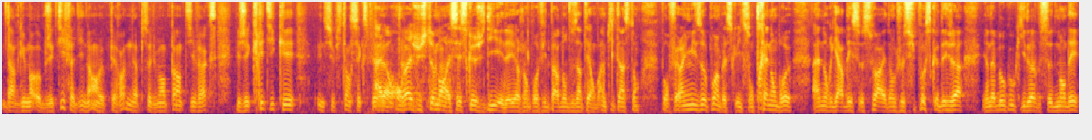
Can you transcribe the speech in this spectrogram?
d'arguments objectifs, a dit non, euh, Perron n'est absolument pas anti-vax. Mais j'ai critiqué une substance expérimentale. Alors, on va justement, et c'est ce que je dis, et d'ailleurs j'en profite, pardon de vous interrompre un petit instant pour faire une mise au point, parce qu'ils sont très nombreux à nous regarder ce soir, et donc je suppose que déjà, il y en a beaucoup qui doivent se demander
